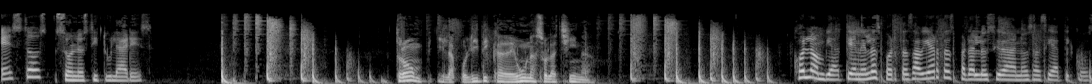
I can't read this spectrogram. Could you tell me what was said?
Estos son los titulares. Trump y la política de una sola China. Colombia tiene las puertas abiertas para los ciudadanos asiáticos.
